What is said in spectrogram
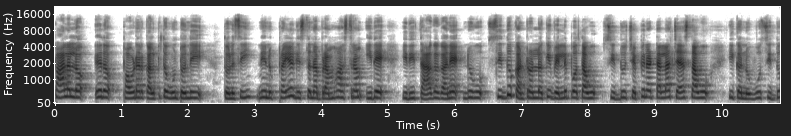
పాలల్లో ఏదో పౌడర్ కలుపుతూ ఉంటుంది. తులసి నేను ప్రయోగిస్తున్న బ్రహ్మాస్త్రం ఇదే. ఇది తాగగానే నువ్వు సిద్ధు కంట్రోల్లోకి వెళ్ళిపోతావు. సిద్ధు చెప్పినట్టల్లా చేస్తావు. ఇక నువ్వు సిద్ధు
